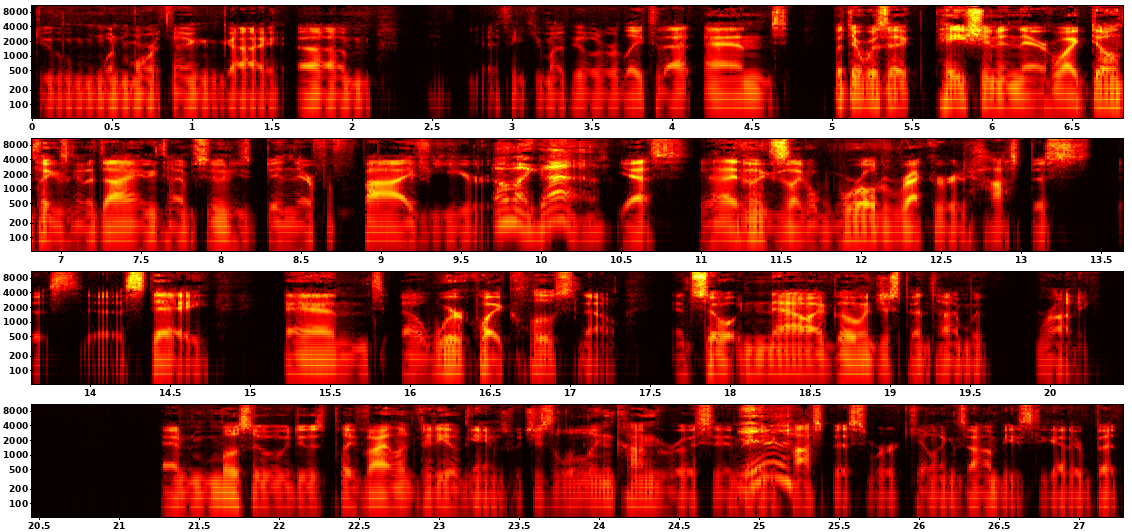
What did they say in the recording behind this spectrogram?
Do One More Thing guy. Um, I think you might be able to relate to that. And but there was a patient in there who I don't think is going to die anytime soon. He's been there for five years. Oh my god! Yes, I think it's like a world record hospice uh, uh, stay, and uh, we're quite close now. And so now I go and just spend time with Ronnie. And mostly what we do is play violent video games, which is a little incongruous in Yeah. a hospice. We're killing zombies together, but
